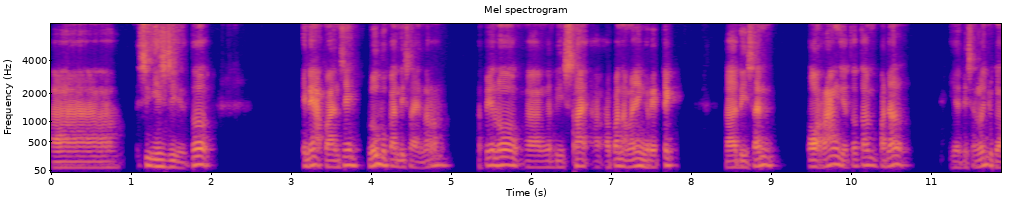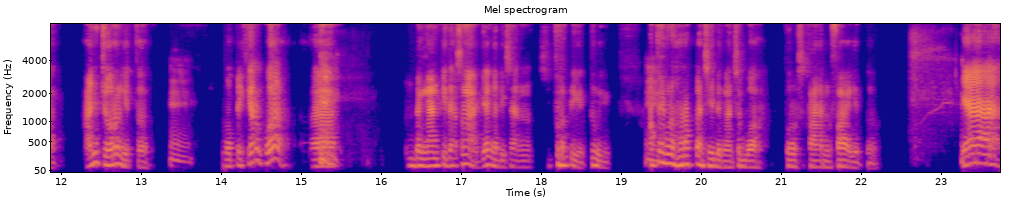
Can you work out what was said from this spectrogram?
uh, si Easy itu ini apaan sih lu bukan desainer tapi lu uh, ngedesain apa namanya ngeritik uh, desain orang gitu kan padahal ya desain lu juga hancur gitu hmm. lu pikir gua uh, hmm. dengan tidak sengaja ngedesain seperti itu hmm. apa yang lu harapkan sih dengan sebuah tools Canva gitu ya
